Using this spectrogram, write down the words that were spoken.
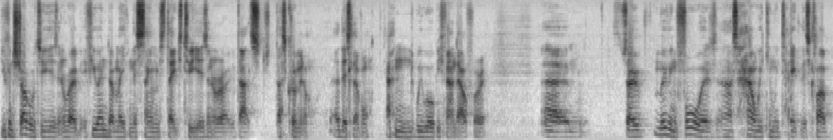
you can struggle two years in a row, but if you end up making the same mistakes two years in a row, that's that's criminal at this level, and we will be found out for it. Um, so moving forward, uh, how we can we take this club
